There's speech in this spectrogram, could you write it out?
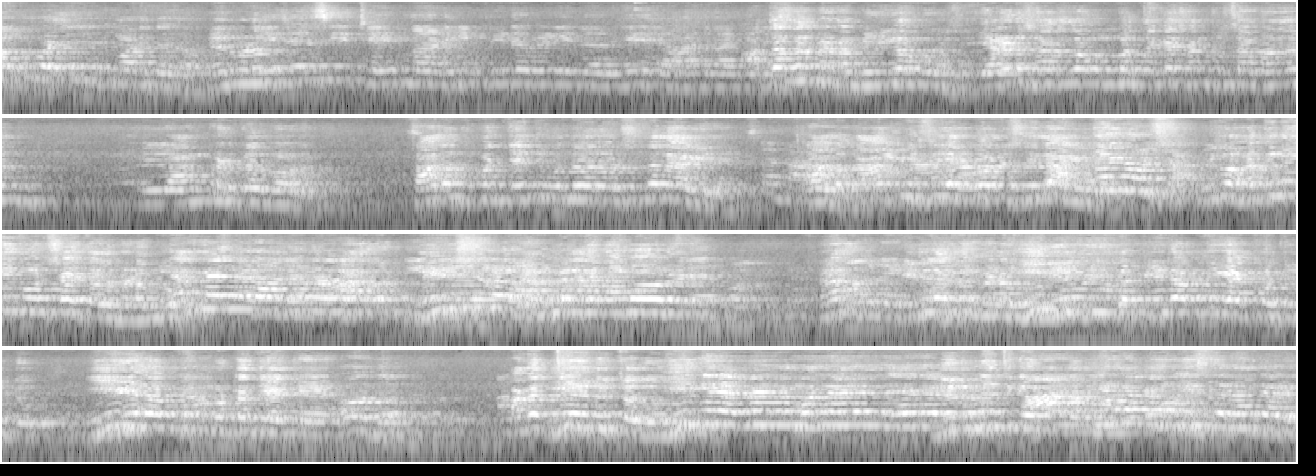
ಕಪ್ಪು ಪಟ್ಟಿ ಇದು ಮಾಡ್ತೇವೆ ನಾವು. ಚೇಂಜ್ ಮಾಡಿ ಆರ್ಡರ್ ಅದಲ್ಲ ಮೇಡಮ್ ಈಗ ಎರಡು ಸಾವಿರದ ಒಂಬತ್ತಕ್ಕೆ ಶಂಕುಸ್ಥಾಪನೆ ಅಂಬೇಡ್ಕರ್ ಭವನ. ತಾಲೂಕು ಪಂಚಾಯತಿ ಒಂದೂವರೆ ವರ್ಷದಲ್ಲಿ ಆಗಿದೆ. ಸರ್, ತಾಲೂಕು ಆಫೀಸ್ ಎರಡು ವರ್ಷದಲ್ಲಿ ಆಗಿದೆ. ಹದಿನೈದು ವರ್ಷ. ಇದು ಹದಿನೈದು ವರ್ಷ ಆಯ್ತಲ್ಲ ಮೇಡಮ್? ಇಲ್ಲ ಮೇಡಮ್ ನೀವು ಈಗ ಡಬ್ಲ್ಯೂ ಯಾಕೆ ಕೊಟ್ಟಿದ್ದು? ಡಬ್ಲ್ಯೂ ಕೊಟ್ಟದ್ದು ಯಾಕೆ? ಅಗತ್ಯ ಏನಿತ್ತದು ಈಗ MLA ಮೊನ್ನೆ ಏನ್- ಏನ್ ಹೇಳಿದ್ರು? ನಿರ್ಮಿತಿಗೆ ಆ ತೀರ್ಮಾನ ಮುಗಿಸ್ತಾರೆ ಅಂತ ಹೇಳಿ.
